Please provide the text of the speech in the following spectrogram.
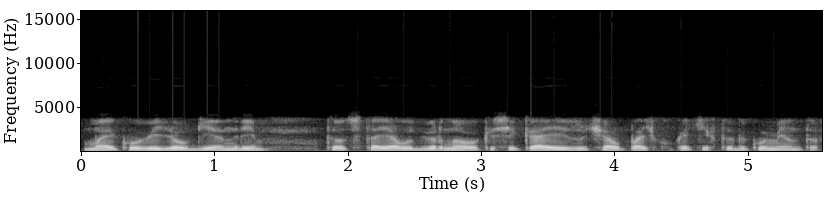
Майк увидел Генри. Тот стоял у дверного косяка и изучал пачку каких-то документов.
